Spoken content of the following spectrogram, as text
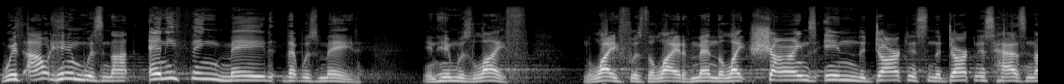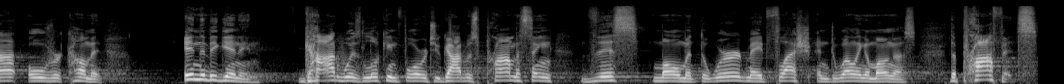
Without Him was not anything made that was made. In Him was life. Life was the light of men. The light shines in the darkness, and the darkness has not overcome it. In the beginning, God was looking forward to, God was promising this moment. The Word made flesh and dwelling among us. The prophets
